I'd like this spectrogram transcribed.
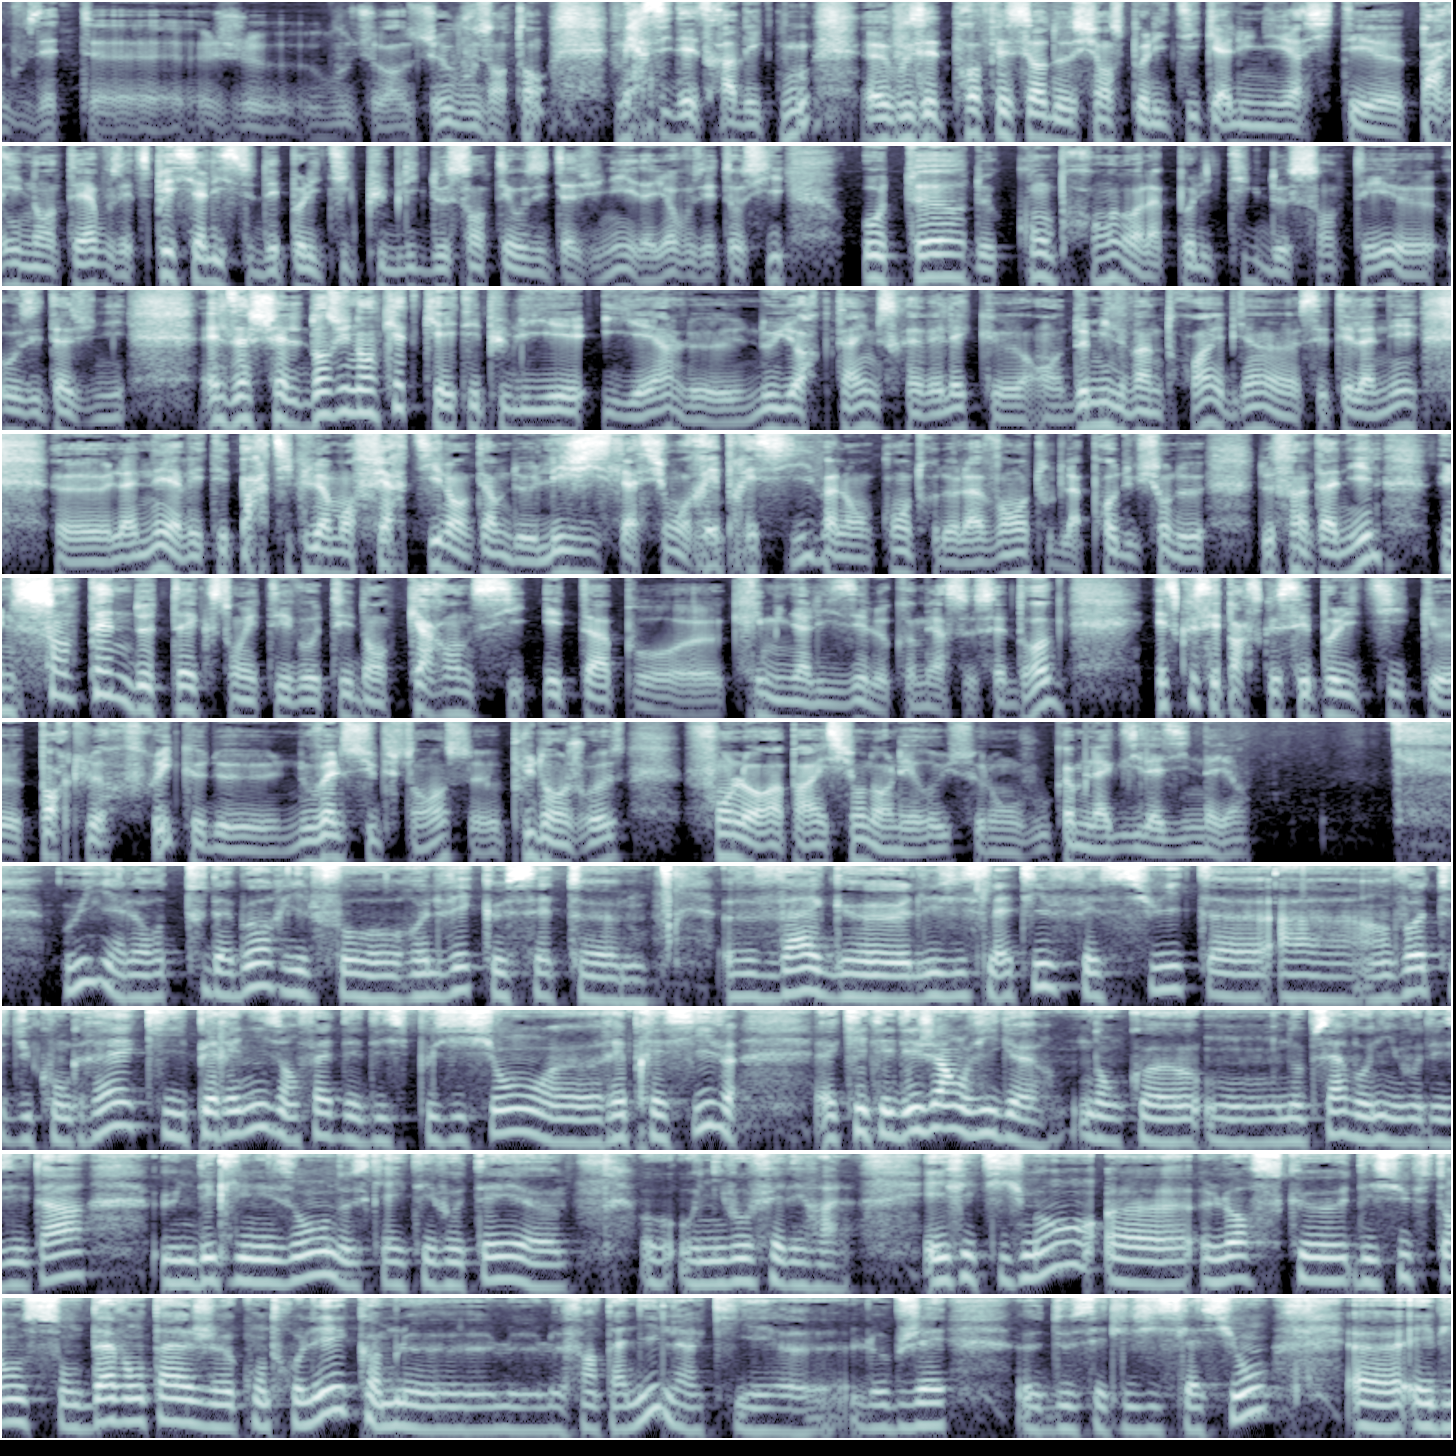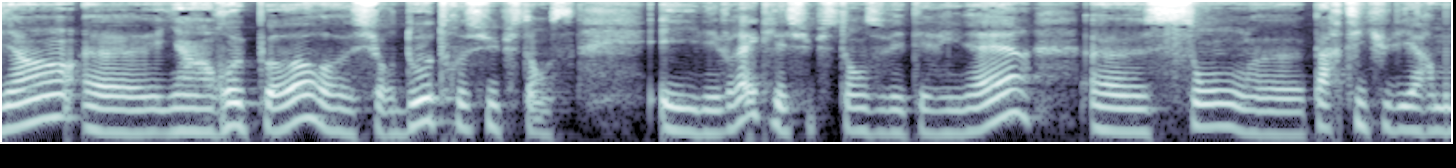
Vous êtes, euh, je, vous, je vous entends. Merci d'être avec nous. Euh, vous êtes professeur de sciences politiques à l'université euh, Paris-Nanterre. Vous êtes spécialiste des politiques publiques de santé aux États-Unis. Et d'ailleurs, vous êtes aussi auteur de Comprendre la politique de santé aux États-Unis. Elsa Schell, dans une enquête qui a été publiée hier, le New York Times révélait qu'en 2023, eh bien, c'était l'année, l'année avait été particulièrement fertile en termes de législation répressive à l'encontre de la vente ou de la production de, de fentanyl. Une centaine de textes ont été votés dans 46 États pour euh, criminaliser le commerce de cette drogue. Est-ce que c'est parce que ces politiques euh, portent leurs fruits que de nouvelles substances euh, plus dangereuses font leur apparition dans les rues, selon vous, comme la xylazine d'ailleurs? Oui, alors tout d'abord, il faut relever que cette euh, vague euh, législative fait suite euh, à un vote du Congrès qui pérennise en fait des dispositions répressives qui étaient déjà en vigueur. Donc on observe au niveau des États une déclinaison de ce qui a été voté au niveau fédéral. Et effectivement, lorsque des substances sont davantage contrôlées, comme le, fentanyl, qui est l'objet de cette législation, eh bien, il y a un report euh, sur d'autres substances. Et il est vrai que les substances vétérinaires euh, sont euh, particulièrement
